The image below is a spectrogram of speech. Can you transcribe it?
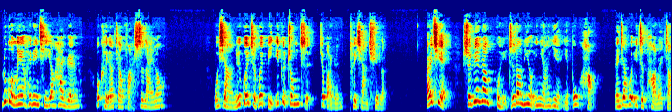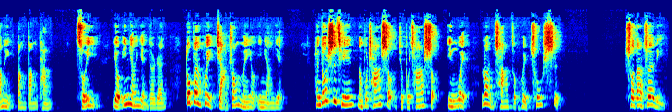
如果没有黑令旗要害人，我可要叫法师来喽。”我想女鬼只会比一个中指就把人推下去了，而且随便让鬼知道你有阴阳眼也不好，人家会一直跑来找你帮帮他。所以有阴阳眼的人。多半会假装没有阴阳眼，很多事情能不插手就不插手，因为乱插总会出事。说到这里，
